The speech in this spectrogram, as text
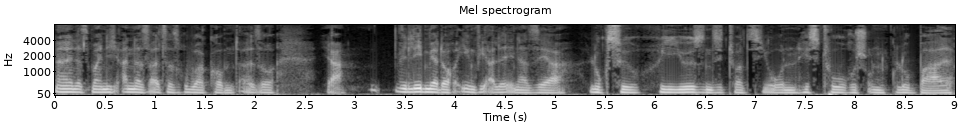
Nein, das meine ich anders, als das rüberkommt. Also ja, wir leben ja doch irgendwie alle in einer sehr luxuriösen Situation, historisch und global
